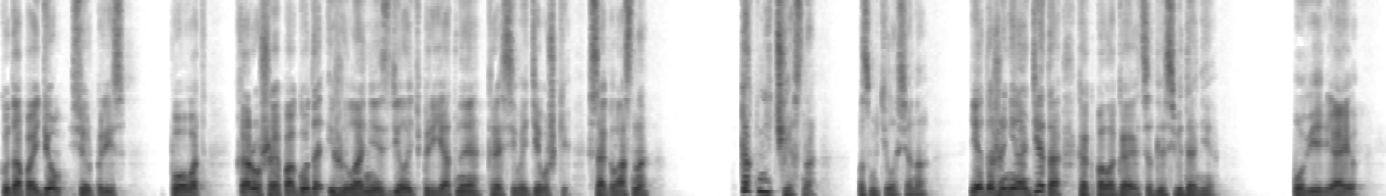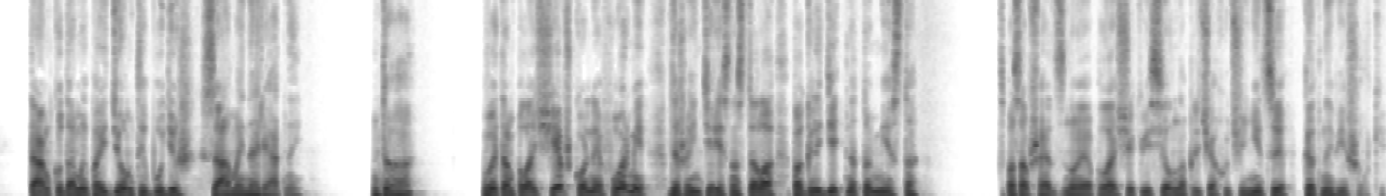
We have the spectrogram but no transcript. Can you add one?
Куда пойдем – сюрприз. Повод – хорошая погода и желание сделать приятное красивой девушке. Согласна?» «Так нечестно», – возмутилась она. «Я даже не одета, как полагается для свидания». «Уверяю, там, куда мы пойдем, ты будешь самой нарядной». «Да», в этом плаще, в школьной форме, даже интересно стало поглядеть на то место. Спасавший от зноя плащик висел на плечах ученицы, как на вешалке.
